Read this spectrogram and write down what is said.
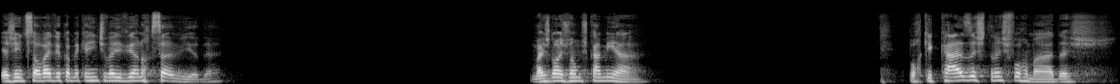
E a gente só vai ver como é que a gente vai viver a nossa vida. Mas nós vamos caminhar. Porque casas transformadas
